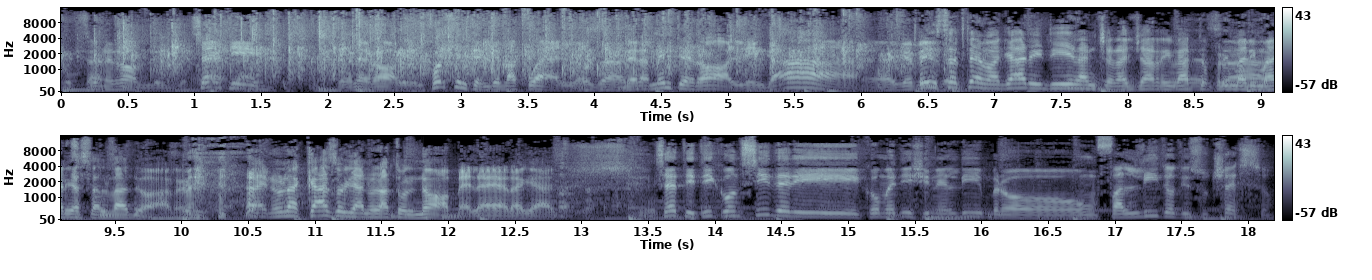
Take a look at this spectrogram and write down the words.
Versione rolling. Senti, versione rolling forse intendeva quello Esatto. veramente rolling ah capito? pensa a te magari Dylan c'era già arrivato prima di Esatto. Maria Salvador Beh, non a caso gli hanno dato il Nobel eh ragazzi senti, ti consideri, come dici nel libro, un fallito di successo?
